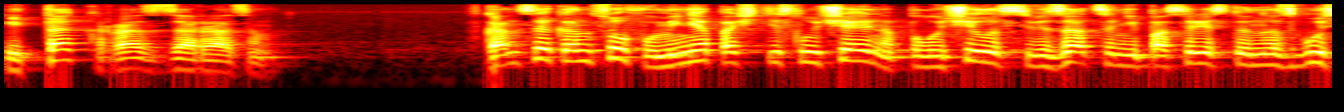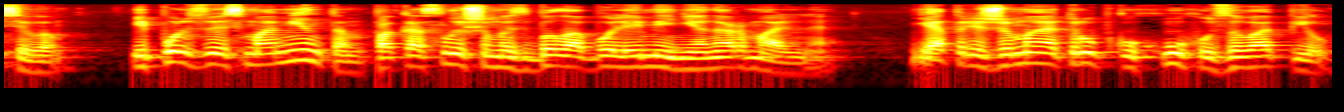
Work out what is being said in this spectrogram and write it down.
И так раз за разом. Конце концов, у меня почти случайно получилось связаться непосредственно с Гусевым, и, пользуясь моментом, пока слышимость была более-менее нормальная, я, прижимая трубку к уху, завопил.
